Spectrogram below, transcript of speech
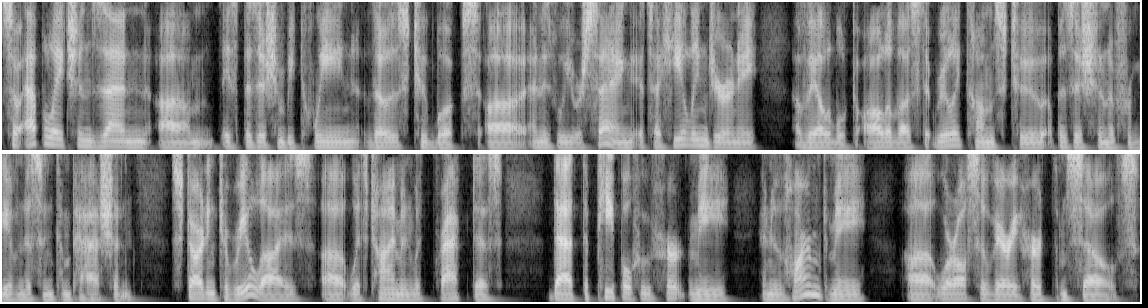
So Appalachian Zen um, is positioned between those two books. Uh, and as we were saying, it's a healing journey available to all of us that really comes to a position of forgiveness and compassion, starting to realize uh, with time and with practice that the people who hurt me and who harmed me uh, were also very hurt themselves,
